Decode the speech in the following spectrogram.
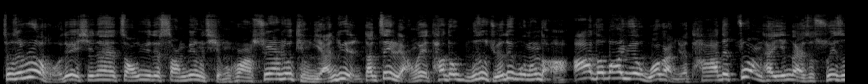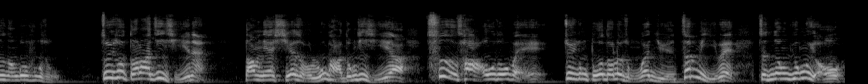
就是热火队现在遭遇的伤病情况虽然说挺严峻，但这两位他都不是绝对不能打。阿德巴约，我感觉他的状态应该是随时能够复出。至于说德拉季奇呢？当年携手卢卡东契奇啊，叱咤欧洲杯，最终夺得了总冠军。这么一位真正拥有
